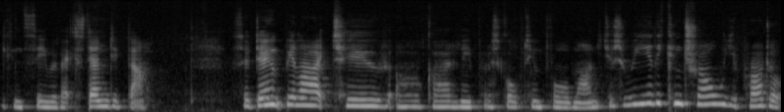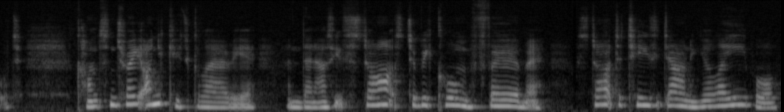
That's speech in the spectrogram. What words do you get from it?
you can see we've extended that. So don't be like too, oh God, I need to put a sculpting form on. Just really control your product. Concentrate on your cuticle area and then as it starts to become firmer, start to tease it down and you're able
